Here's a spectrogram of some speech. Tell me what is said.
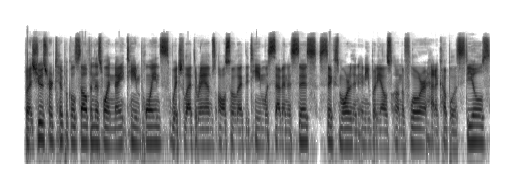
But she was her typical self in this one 19 points, which led the Rams, also led the team with seven assists, six more than anybody else on the floor, had a couple of steals,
